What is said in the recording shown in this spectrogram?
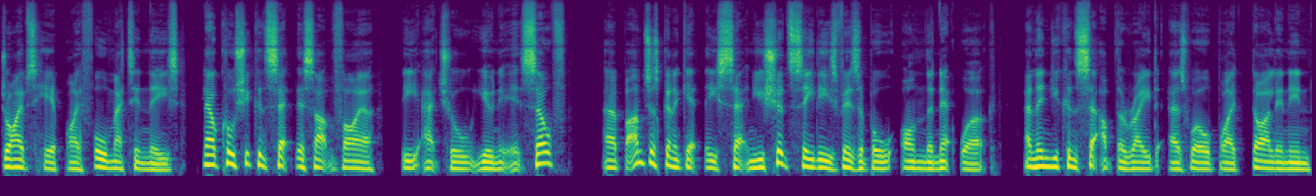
drives here by formatting these. Now, of course, you can set this up via the actual unit itself, uh, but I'm just going to get these set and you should see these visible on the network. And then you can set up the RAID as well by dialing in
